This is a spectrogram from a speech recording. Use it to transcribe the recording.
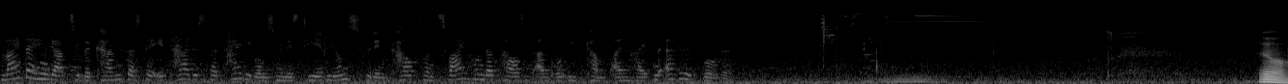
Weiterhin gab sie bekannt, dass der Etat des Verteidigungsministeriums für den Kauf von 200.000 Android-Kampfeinheiten erhöht wurde. Ja.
